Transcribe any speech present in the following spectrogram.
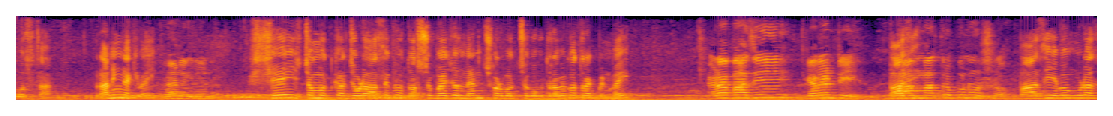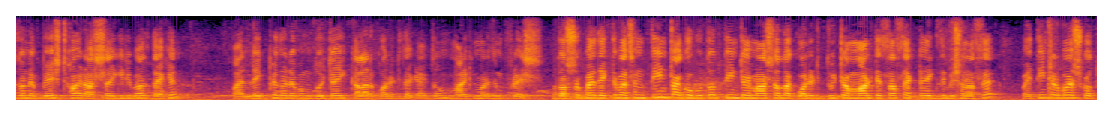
অবস্থা। রানিং নাকি ভাই? সেই চমৎকার জোড়া আছে কোনো? দর্শক ভাই যদি নেন সর্বোচ্চ কবুতর হবে। কত রাখবেন ভাই? এটা বাজি গ্যারান্টি বাজি। মাত্র পনেরোশো। বাজি এবং উড়ার জন্য বেস্ট হয় রাজশাহী গিরিবাজ। দেখেন লেগ ফেদার এবং দুইটাই কালার কোয়ালিটি দেখেন একদম মার্কিন মার্জিন ফ্রেশ দর্শক ভাই দেখতে পাচ্ছেন তিনটা কবুতর তিনটাই মাশাআল্লাহ কোয়ালিটি দুইটা মাল্টেস আছে একটা এক্সিবিশন আছে। ভাই তিনটার বয়স কত?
